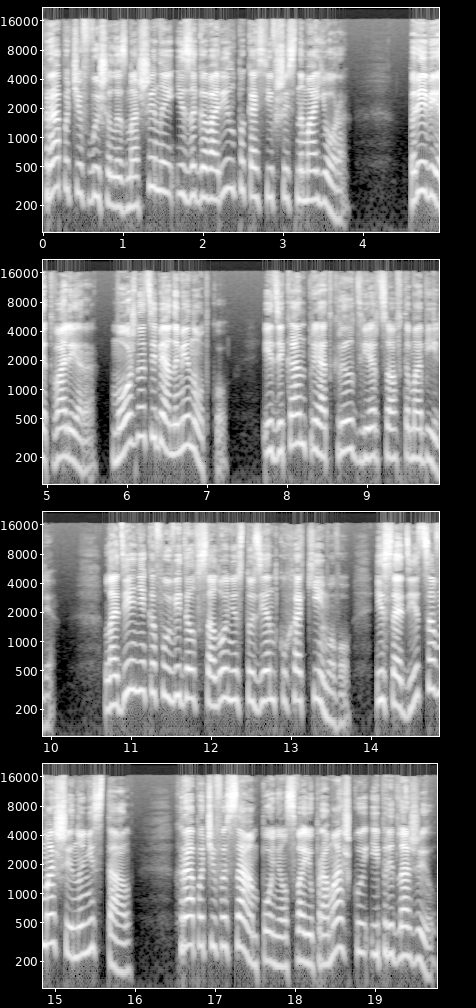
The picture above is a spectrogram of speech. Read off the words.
Храпочев вышел из машины и заговорил, покосившись на майора. «Привет, Валера! Можно тебя на минутку?» И декан приоткрыл дверцу автомобиля. Ладейников увидел в салоне студентку Хакимову и садиться в машину не стал. Храпочев и сам понял свою промашку и предложил.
